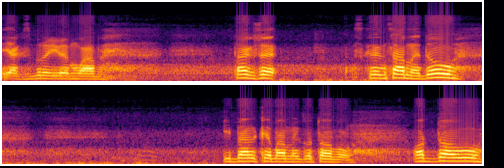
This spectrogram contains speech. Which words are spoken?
Jak zbroiłem ławę. Także skręcamy dół i belkę mamy gotową. Od dołu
